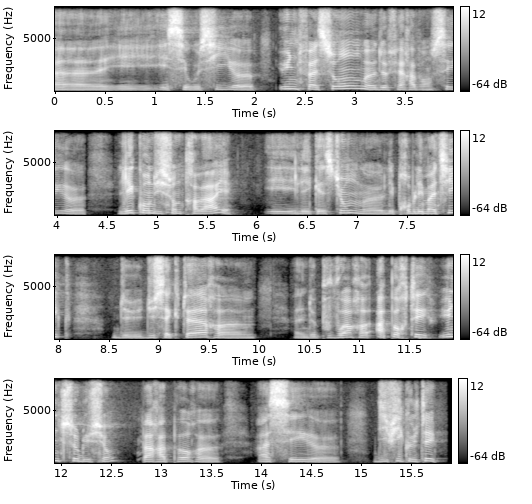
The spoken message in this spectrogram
Et, c'est aussi une façon de faire avancer les conditions de travail et les questions, les problématiques du secteur, de pouvoir apporter une solution par rapport à ces difficultés.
